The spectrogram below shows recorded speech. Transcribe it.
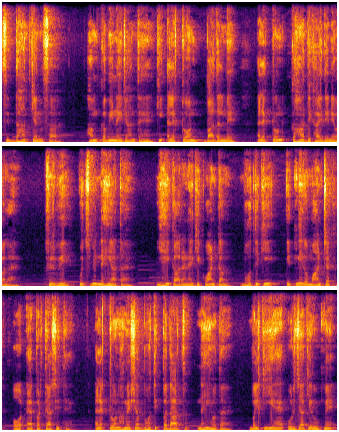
सिद्धांत के अनुसार हम कभी नहीं जानते हैं कि इलेक्ट्रॉन बादल में इलेक्ट्रॉन कहाँ दिखाई देने वाला है? फिर भी कुछ भी नहीं आता है। यही कारण है कि क्वांटम भौतिकी इतनी रोमांचक और अप्रत्याशित है। इलेक्ट्रॉन हमेशा भौतिक पदार्थ नहीं होता है, बल्कि यह ऊर्जा के रूप में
